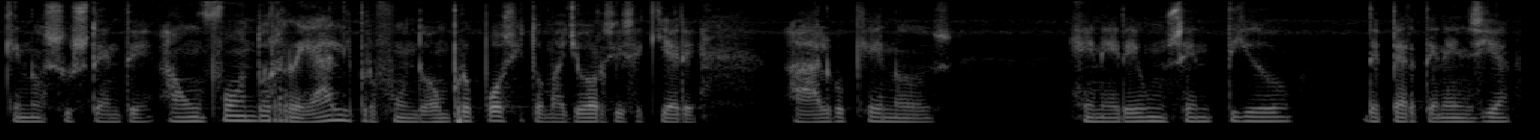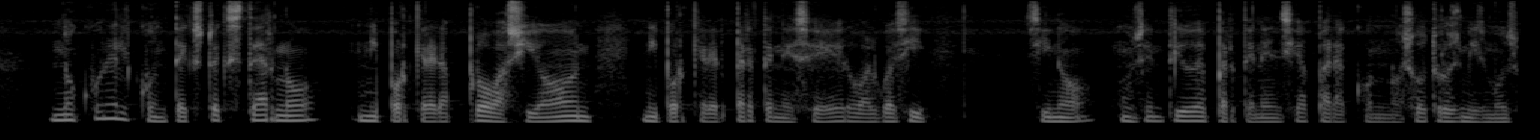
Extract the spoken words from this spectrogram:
que nos sustente, a un fondo real y profundo, a un propósito mayor si se quiere, a algo que nos genere un sentido de pertenencia, no con el contexto externo, ni por querer aprobación, ni por querer pertenecer o algo así, sino un sentido de pertenencia para con nosotros mismos,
